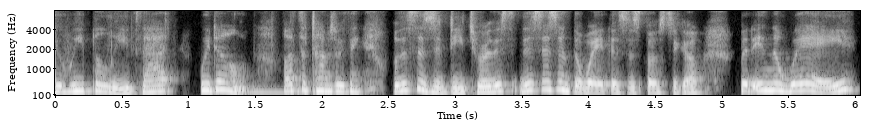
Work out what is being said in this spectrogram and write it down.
do we believe that we don't mm-hmm. lots of times we think well this is a detour this this isn't the way this is supposed to go but in the way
